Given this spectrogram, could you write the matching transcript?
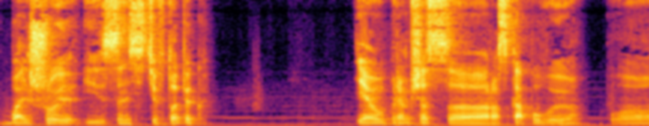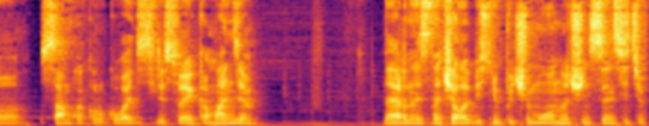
большой и сенситив топик. Я его прямо сейчас э, раскапываю, э, сам как руководитель своей команде. Наверное, сначала объясню, почему он очень сенситив.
